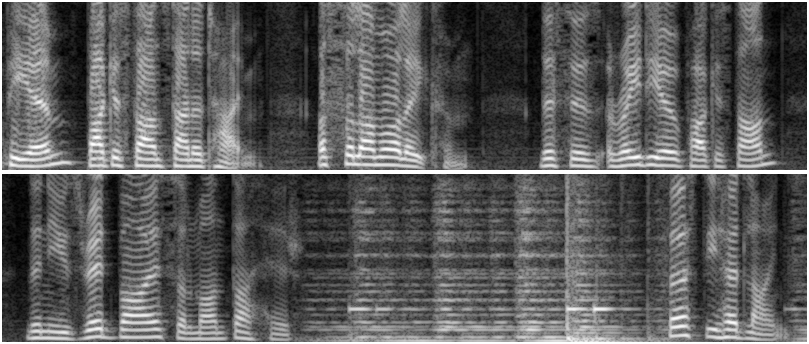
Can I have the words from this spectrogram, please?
p.m. Pakistan Standard Time. Assalamu alaikum. This is Radio Pakistan. The news read by Salman Tahir. First, the headlines.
